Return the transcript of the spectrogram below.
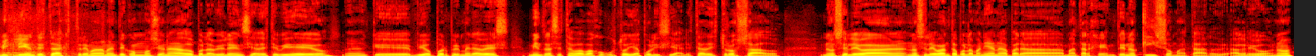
Mi cliente está extremadamente conmocionado por la violencia de este video, ¿eh? que vio por primera vez mientras estaba bajo custodia policial. Está destrozado. no se, leva- no se levanta por la mañana para matar gente. No quiso matar, agregó, ¿no?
